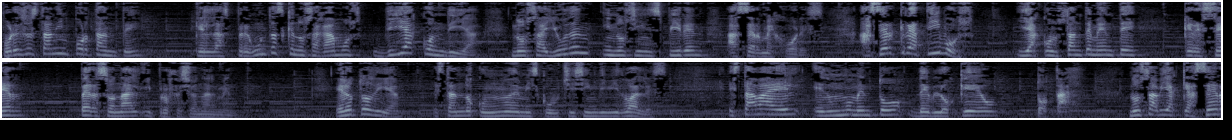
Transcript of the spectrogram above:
Por eso es tan importante que las preguntas que nos hagamos día con día nos ayuden y nos inspiren a ser mejores, a ser creativos y a constantemente crecer personal y profesionalmente. El otro día, estando con uno de mis coaches individuales, estaba él en un momento de bloqueo total. No sabía qué hacer,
